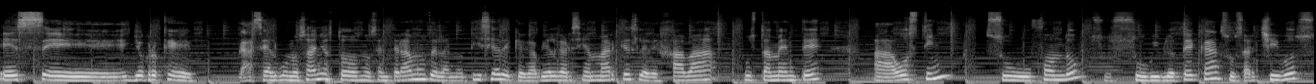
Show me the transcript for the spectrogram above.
Es, eh, yo creo que hace algunos años todos nos enteramos de la noticia de que Gabriel García Márquez le dejaba justamente a Austin su fondo, su, biblioteca, sus archivos.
